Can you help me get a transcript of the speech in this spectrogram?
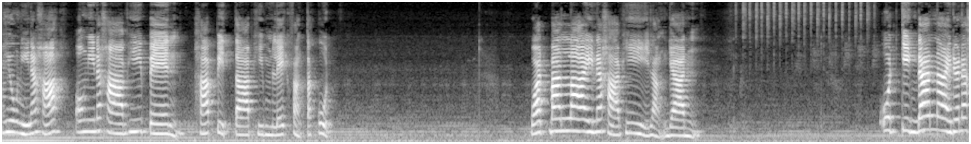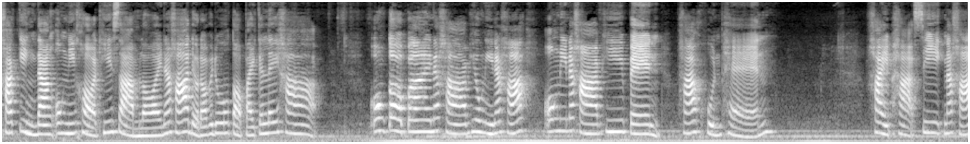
พี่องค์นี้นะคะ องค์นี้นะคะพี่เป็นพระปิดตาพิมพ์เล็กฝั่งตะกุดวัดบ้านไร่นะคะพี่หลังยัน อุดกิ่งด้านในด้วยนะคะ กิ่งดังองค์นี้ขอที่ 300 นะคะ เดี๋ยวเราไปดูองค์ต่อไปกันเลยค่ะ องค์ต่อไปนะคะ พี่องค์นี้นะคะ องค์นี้นะคะพี่เป็น พระขุนแผน ไข่ผ่าซีกนะคะ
